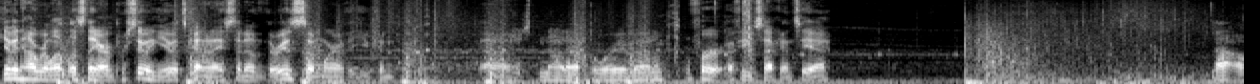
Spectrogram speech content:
Given how relentless they are in pursuing you, it's kind of nice to know that there is somewhere that you can, uh, Just not have to worry about them. for a few seconds, yeah. Uh oh.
